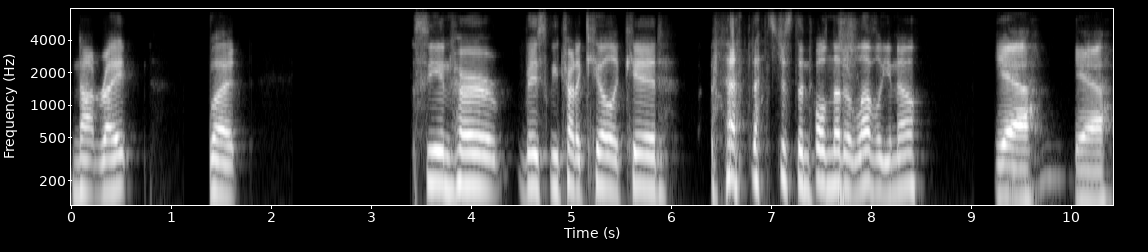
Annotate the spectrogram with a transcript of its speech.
not right, but seeing her basically try to kill a kid, that that's just a whole nother level, you know? yeah yeah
